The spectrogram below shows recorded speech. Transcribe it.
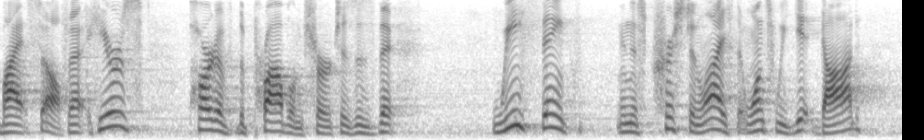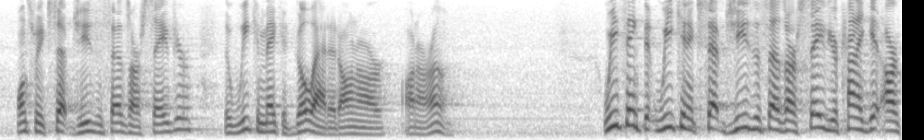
by itself. Now, here's part of the problem, churches, is that we think in this Christian life that once we get God, once we accept Jesus as our Savior, that we can make a go at it on our, on our own. We think that we can accept Jesus as our Savior, kind of get our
